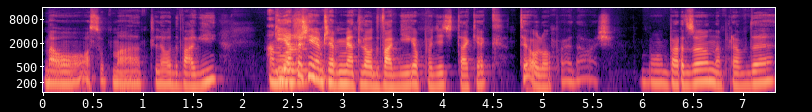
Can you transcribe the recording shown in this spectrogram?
mało osób ma tyle odwagi. A I może... ja też nie wiem, czy ja bym miała tyle odwagi opowiedzieć tak, jak ty, Olu, opowiadałaś. Bo bardzo naprawdę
